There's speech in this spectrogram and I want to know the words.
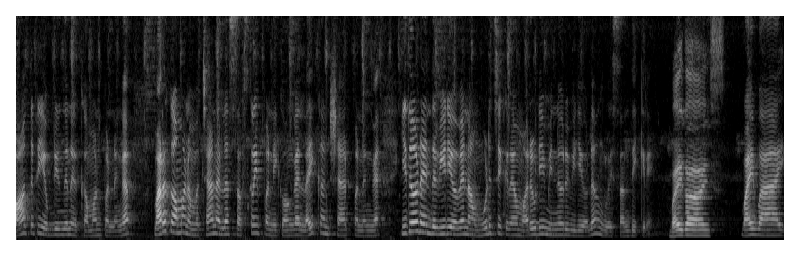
பார்த்துட்டு எப்படி இருந்துன்னு கமெண்ட் பண்ணுங்கள் மறக்காமல் நம்ம சேனலை சப்ஸ்கிரைப் பண்ணிக்கோங்க. லைக் அண்ட் ஷேர் பண்ணுங்கள் இதோட இந்த வீடியோவை நான் முடிச்சுக்கிறேன். மறுபடியும் இன்னொரு வீடியோவில் உங்களை சந்திக்கிறேன். பை காய்ஸ் பை பாய்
